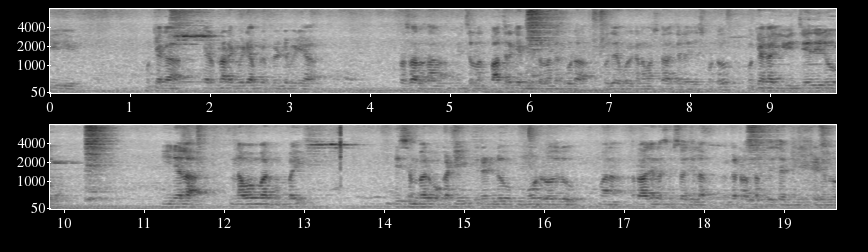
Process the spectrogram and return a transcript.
ఈ ముఖ్యంగా ఎలక్ట్రానిక్ మీడియా ప్రింట్ మీడియా ప్రసార మిత్రుల పాత్రికే మిత్రులందరూ కూడా హృదయపూర్వక నమస్కారం తెలియజేసుకుంటూ ముఖ్యంగా ఈ తేదీలు ఈ నెల నవంబర్ ముప్పై డిసెంబర్ ఒకటి రెండు మూడు రోజులు మన రాజన్న సిరిసా జిల్లా వెంకట్రావు సర్దేశ మినీ స్టేడియంలో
